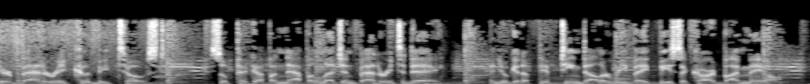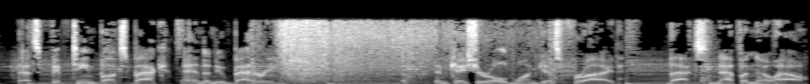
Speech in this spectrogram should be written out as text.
your battery could be toast. So pick up a Napa Legend battery today, and you'll get a $15 rebate Visa card by mail. That's 15 bucks back and a new battery. In case your old one gets fried. That's Napa Know How.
